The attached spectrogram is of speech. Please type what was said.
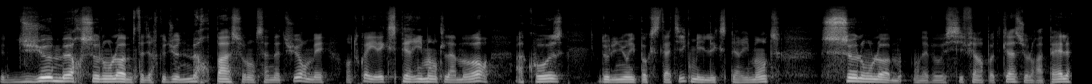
Dieu meurt selon l'homme, c'est-à-dire que Dieu ne meurt pas selon sa nature, mais en tout cas il expérimente la mort à cause de l'union hypostatique, mais il l'expérimente selon l'homme. On avait aussi fait un podcast, je le rappelle,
